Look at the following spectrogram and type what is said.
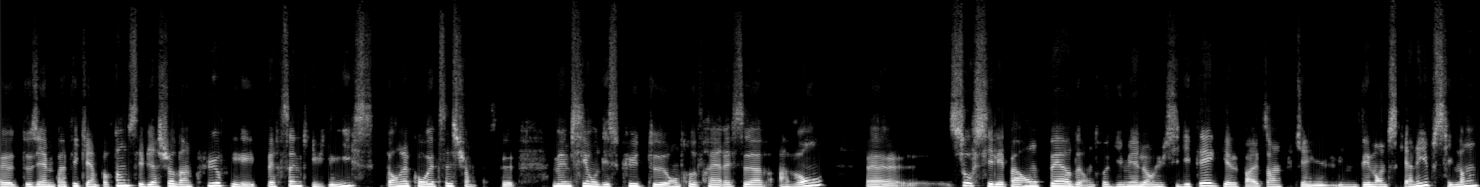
Euh, deuxième partie qui est importante, c'est bien sûr d'inclure les personnes qui vieillissent dans la conversation. Parce que même si on discute euh, entre frères et sœurs avant, euh, sauf si les parents perdent, entre guillemets, leur lucidité, par exemple, qu'il y a une, une démence qui arrive, sinon,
